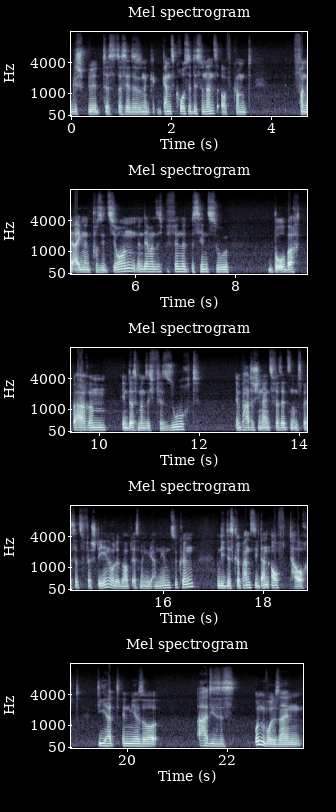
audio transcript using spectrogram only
gespürt, dass, dass ja so eine ganz große Dissonanz aufkommt von der eigenen Position, in der man sich befindet, bis hin zu Beobachtbarem, in das man sich versucht, empathisch hineinzuversetzen, um es besser zu verstehen oder überhaupt erstmal irgendwie annehmen zu können. Und die Diskrepanz, die dann auftaucht, die hat in mir so ah, dieses Unwohlsein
